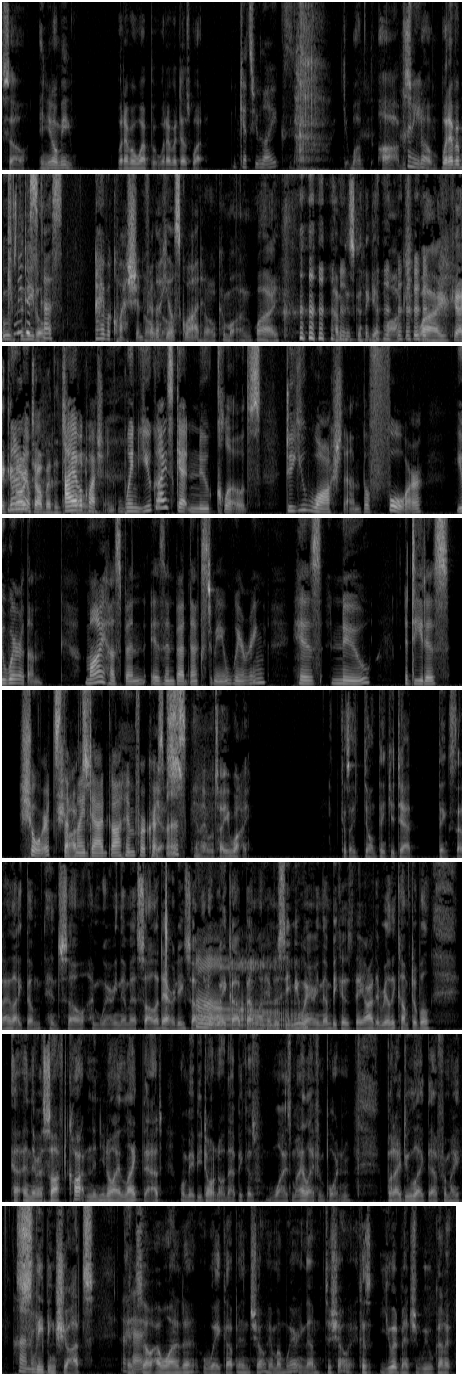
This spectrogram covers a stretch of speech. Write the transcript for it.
So, and you know me, whatever what, but whatever does what. Gets you likes. Well, obs, Honey, no, whatever moves the needle. discuss? I have a question for Oh, the no. Heal Squad. No, come on, why? I'm just gonna get mocked. Why? I can No, already no. tell by the tone. I have a question. When you guys get new clothes, do you wash them before you wear them? My husband is in bed next to me wearing his new Adidas shorts, that my dad got him for Christmas. Yes, and I will tell you why. Because I don't think your dad thinks that I like them, and so I'm wearing them as solidarity. So I want to wake up. I want him to see me wearing them because they are. They're really comfortable, uh, and they're a soft cotton. And you know I like that. Or maybe you don't know that because why is my life important? But I do like that for my Honey. sleeping shots. Okay. And so I wanted to wake up and show him I'm wearing them to show it because you had mentioned we were gonna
